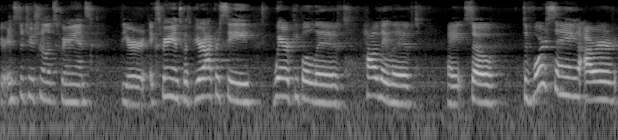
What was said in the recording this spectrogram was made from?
your institutional experience, your experience with bureaucracy, where people lived, how they lived, right? So divorcing our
